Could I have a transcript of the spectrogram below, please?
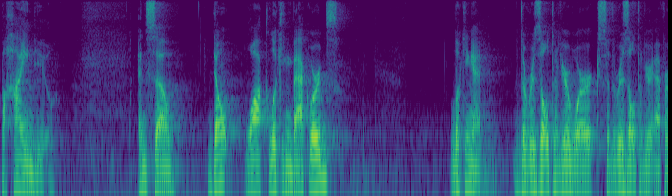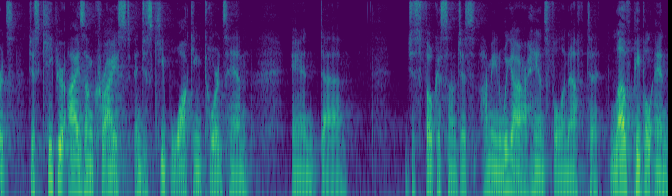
behind you. And so don't walk looking backwards, looking at the result of your works or the result of your efforts. Just keep your eyes on Christ and just keep walking towards Him and uh, just focus on just, I mean, we got our hands full enough to love people and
